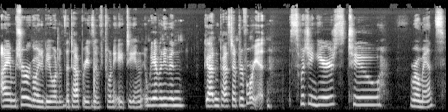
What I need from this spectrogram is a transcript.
i am sure going to be one of the top reads of 2018 we haven't even gotten past chapter 4 yet. Switching gears to romance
